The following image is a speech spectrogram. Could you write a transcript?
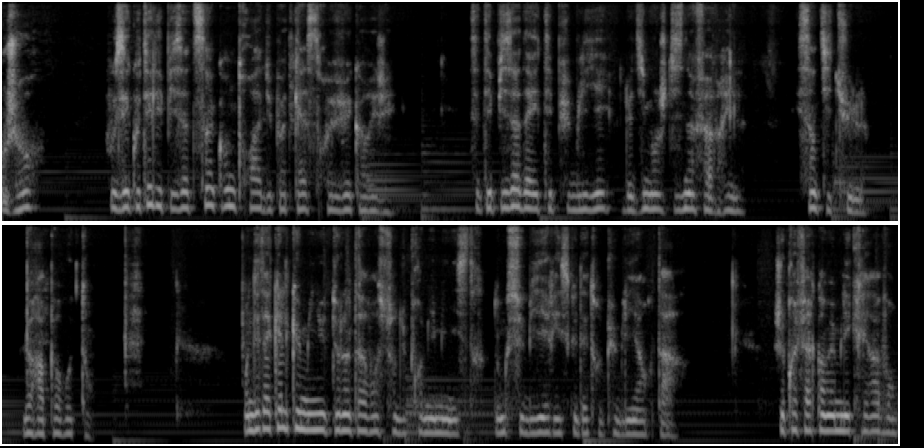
Bonjour, vous écoutez l'épisode 53 du podcast Revue et Corrigé. Cet épisode a été publié le dimanche 19 avril et s'intitule Le rapport au temps. On est à quelques minutes de l'intervention du Premier ministre, donc ce billet risque d'être publié en retard. Je préfère quand même l'écrire avant.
